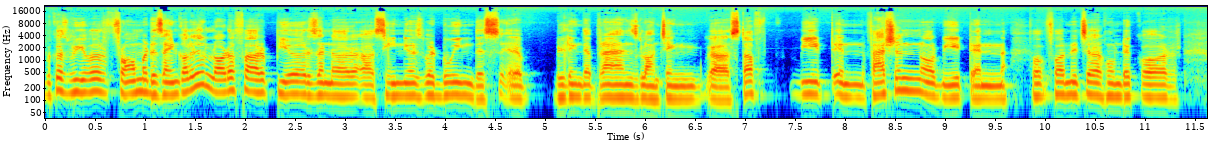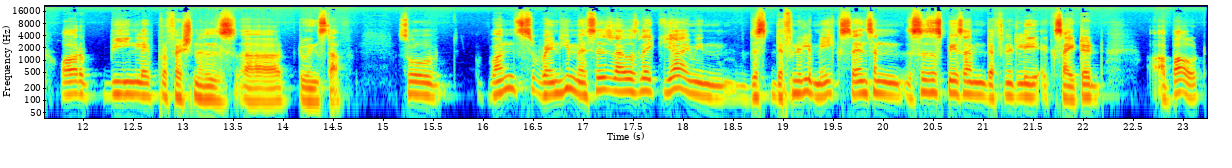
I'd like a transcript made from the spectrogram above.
because we were from a design college a lot of our peers and our uh, seniors were doing this uh, building their brands, launching uh, stuff, be it in fashion or be it in f- furniture, home decor, or being like professionals uh, doing stuff. So once when he messaged, I was like, yeah, I mean, this definitely makes sense, and this is a space I'm definitely excited about.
